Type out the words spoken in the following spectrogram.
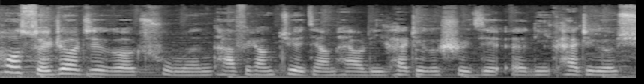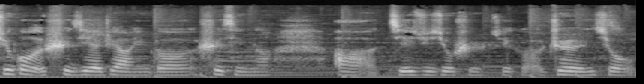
然后，随着这个楚门他非常倔强，他要离开这个世界，呃，离开这个虚构的世界这样一个事情呢，啊，结局就是这个真人秀。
